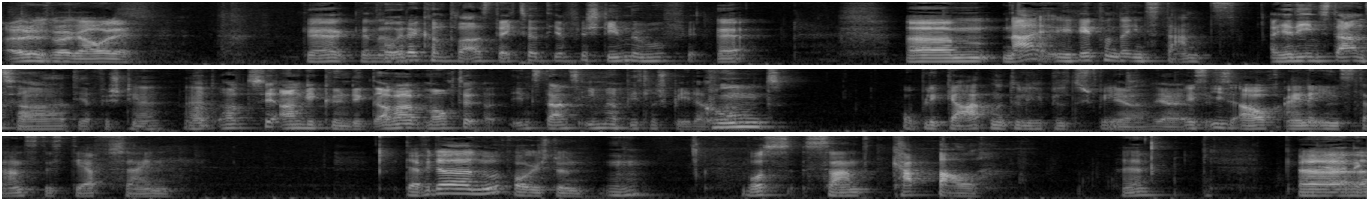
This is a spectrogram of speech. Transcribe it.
Ja, das war Gaudi. Gell, genau. Voll der Kontrast, echt so eine tiefe Stimme, der Wuffi. Ja. Ähm, nein, ich rede von der Instanz. Ah, ja, die Instanz, ah, tiefe Stimme. Ja, ja. Hat, hat sie angekündigt, aber macht die Instanz immer ein bisschen später. Kommt obligat natürlich ein bisschen zu spät. Ja, ja, es ist auch eine Instanz, das darf sein. Darf ich da nur eine Frage stellen? Mhm. Was sind Kappal? Ja? Äh, Ja, eine äh,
